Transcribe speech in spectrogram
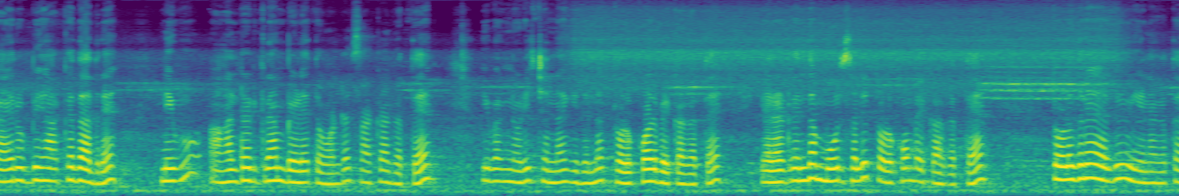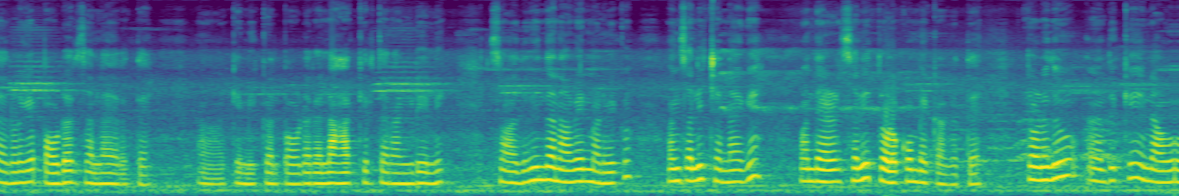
ಕಾಯಿ ರುಬ್ಬಿ ಹಾಕೋದಾದರೆ ನೀವು ಹಂಡ್ರೆಡ್ ಗ್ರಾಮ್ ಬೇಳೆ ತೊಗೊಂಡ್ರೆ ಸಾಕಾಗತ್ತೆ. ಇವಾಗ ನೋಡಿ ಚೆನ್ನಾಗಿ ಇದನ್ನು ತೊಳ್ಕೊಳ್ಬೇಕಾಗತ್ತೆ. ಎರಡರಿಂದ ಮೂರು ಸಲ ತೊಳ್ಕೊಬೇಕಾಗತ್ತೆ ತೊಳೆದ್ರೆ ಅದು ಏನಾಗುತ್ತೆ? ಅದರೊಳಗೆ ಪೌಡರ್ಸ್ ಎಲ್ಲ ಇರುತ್ತೆ. ಕೆಮಿಕಲ್ ಪೌಡರ್ ಎಲ್ಲ ಹಾಕಿರ್ತಾರೆ ಅಂಗಡಿಯಲ್ಲಿ. ಸೊ ಅದರಿಂದ ನಾವೇನು ಮಾಡಬೇಕು? ಒಂದು ಸಲ ಚೆನ್ನಾಗಿ ಒಂದೆರಡು ಸಲ ತೊಳ್ಕೊಬೇಕಾಗತ್ತೆ. ತೊಳೆದು ಅದಕ್ಕೆ ನಾವು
